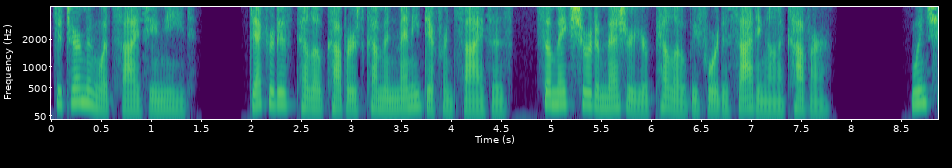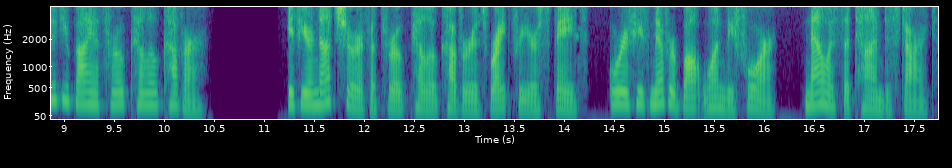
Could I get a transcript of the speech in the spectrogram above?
Determine what size you need. Decorative pillow covers come in many different sizes, so make sure to measure your pillow before deciding on a cover. When should you buy a throw pillow cover? If you're not sure if a throw pillow cover is right for your space, or if you've never bought one before, now is the time to start.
